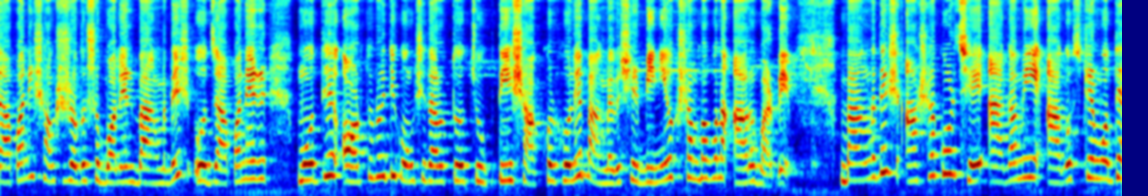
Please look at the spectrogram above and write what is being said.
জাপানি সংসদ সদস্য বলেন, বাংলাদেশ ও জাপানের মধ্যে অর্থনৈতিক অংশীদারত্ব চুক্তি স্বাক্ষর হলে বাংলাদেশের বিনিয়োগ সম্ভাবনা আরও বাড়বে। বাংলাদেশ আশা করছে আগামী আগস্টের মধ্যে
